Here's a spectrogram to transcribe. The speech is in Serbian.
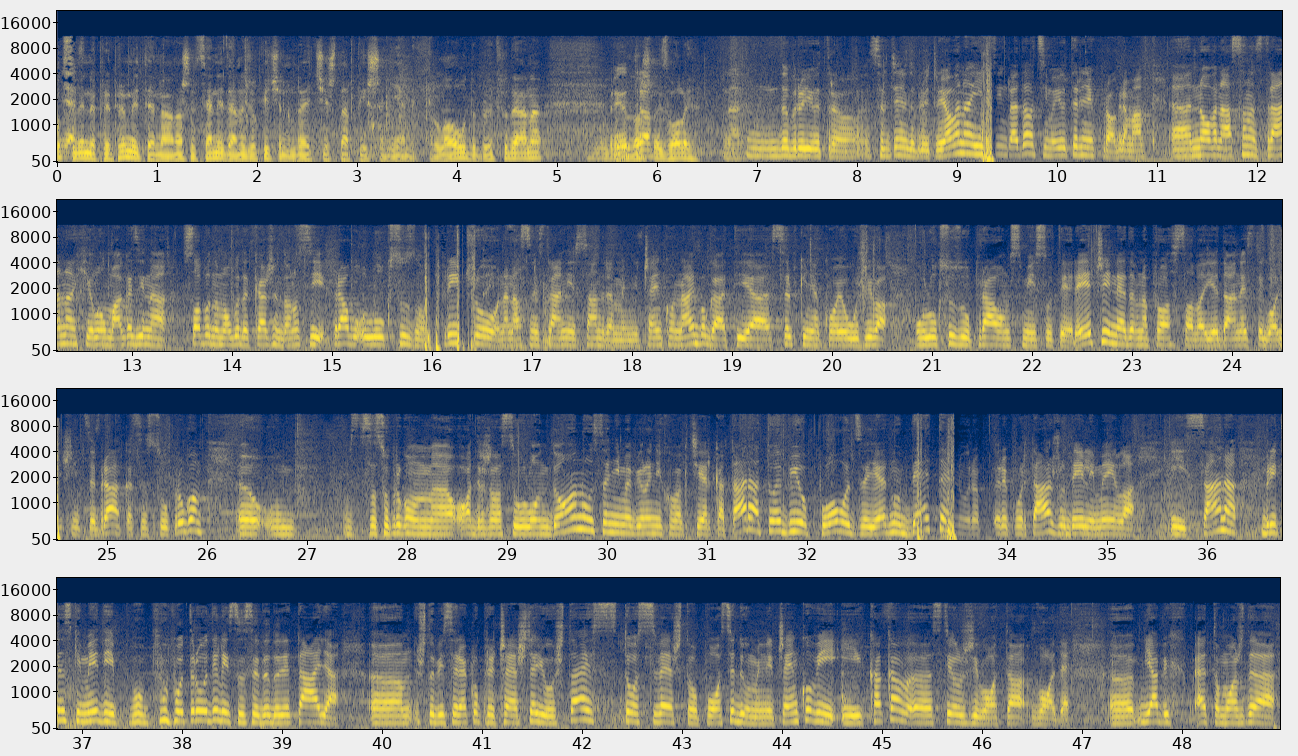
Dok se vi ne pripremite na našoj sceni, Dejana Đukić će nam reći šta piše njen Hello. Dobro jutro, Dejana. Dobro jutro. Dobrodošla, izvoli. Mm, Dobro jutro, Srđane, dobro jutro Jovana i svim gledalcima jutarnjeg programa. E, Nova naslovna strana Hello magazina, slobodno mogu da kažem, donosi pravu luksuznu priču. Na naslovnoj strani je Sandra Melničenko, najbogatija srpkinja koja uživa u luksuzu u pravom smislu te reči. Nedavna proslava 11. godišnjice braka sa suprugom e, sa suprugom e, održala se u Londonu, sa njima je bila njihova kćerka Tara, a to je bio povod za jednu detaljnu rep- reportažu Daily Maila i Sana. Britanski mediji po- po- potrudili su se da do detalja, e, što bi se reklo, prečešljaju šta je to sve što posjeduju Milničenkovi i kakav e, stil života vode. Ja bih, eto, možda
